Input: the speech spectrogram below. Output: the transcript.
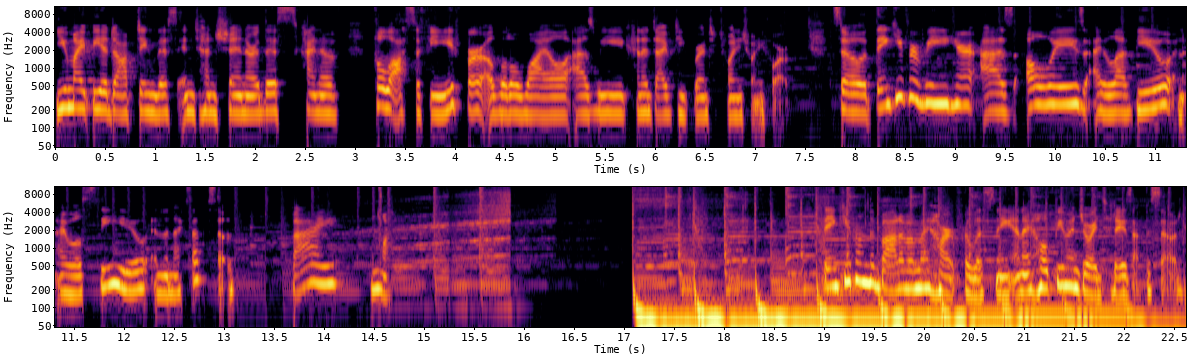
you might be adopting this intention or this kind of philosophy for a little while as we kind of dive deeper into 2024. So thank you for being here. As always, I love you and I will see you in the next episode. Bye. Mwah. Thank you from the bottom of my heart for listening, and I hope you enjoyed today's episode.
